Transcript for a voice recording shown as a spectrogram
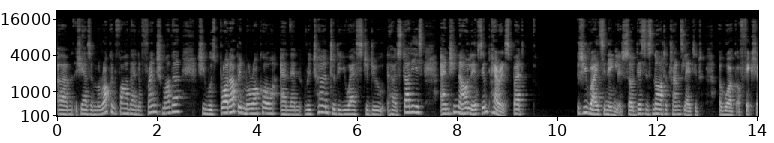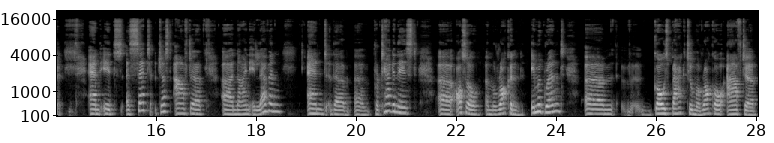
Um, she has a Moroccan father and a French mother. She was brought up in Morocco and then returned to the US to do her studies, and she now lives in Paris. But she writes in English, so this is not a translated work of fiction. And it's a set just after uh, 9 11, and the uh, protagonist, uh, also a Moroccan immigrant, um, goes back to Morocco after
